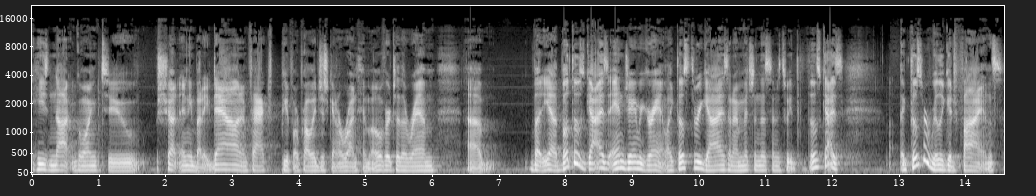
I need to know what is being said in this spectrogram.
he's not going to shut anybody down. In fact, people are probably just going to run him over to the rim. Um, but yeah, both those guys and Jerami Grant, like those three guys, and I mentioned this in a tweet, those guys, like those are really good finds.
